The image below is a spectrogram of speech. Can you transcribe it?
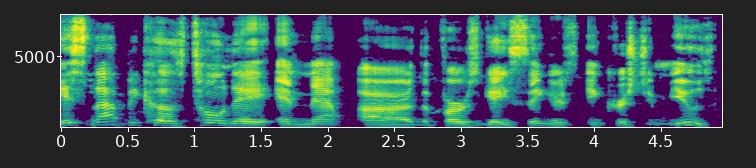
It's not because Tone and Knapp are the first gay singers in Christian music.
